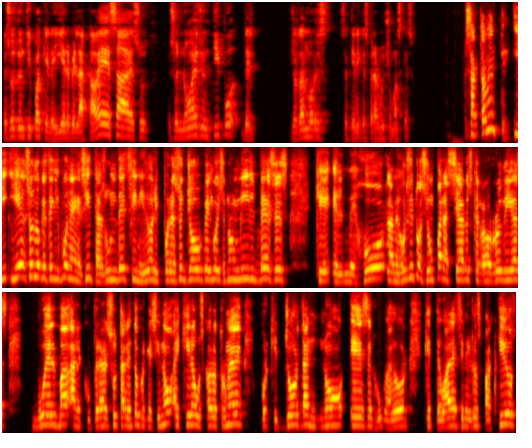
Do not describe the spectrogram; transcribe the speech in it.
eso es de un tipo al que le hierve la cabeza, eso, eso no es de un tipo de Jordan Morris, se tiene que esperar mucho más que eso. Exactamente. Y, eso es lo que este equipo necesita, es un definidor. Y por eso yo vengo diciendo mil veces que el mejor, la mejor situación para Seattle es que Raúl Rodríguez vuelva a recuperar su talento, porque si no, hay que ir a buscar otro nueve, porque Jordan no es el jugador que te va a definir los partidos.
